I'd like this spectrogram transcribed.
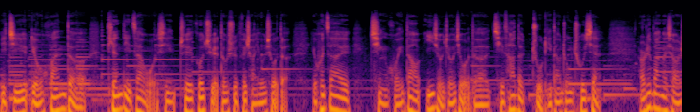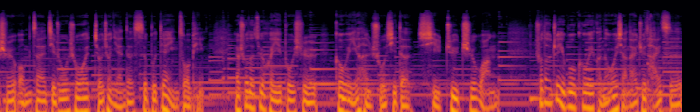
以及刘欢的《天地在我心》，这些歌曲都是非常优秀的，也会在《请回到一九九九》的其他的主题当中出现。而这半个小时，我们在集中说九九年的四部电影作品。要说的最后一部是各位也很熟悉的《喜剧之王》。说到这一部，各位可能会想到一句台词，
